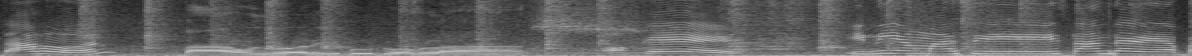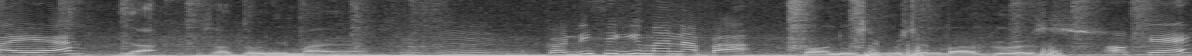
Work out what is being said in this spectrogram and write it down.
Tahun? tahun 2012. Oke. Ini yang masih standar ya Pak ya? Ya, 15 ya. Kondisi gimana Pak? Kondisi mesin bagus. Oke.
